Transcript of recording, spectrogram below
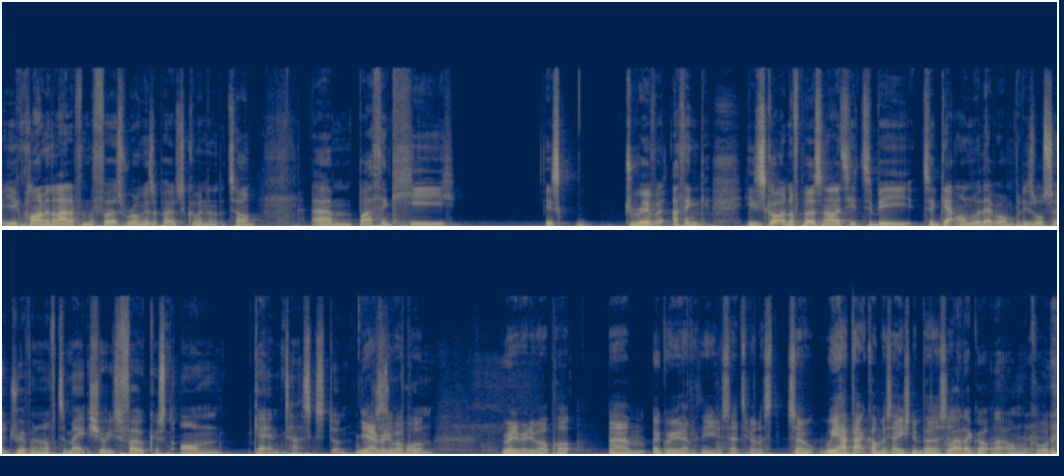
you're climbing the ladder from the first rung as opposed to coming in at the top. Um, but I think he is driven. I think he's got enough personality to be to get on with everyone, but he's also driven enough to make sure he's focused on getting tasks done. Yeah, really well put. Really, really well put. Um, agree with everything you just said. To be honest, so we had that conversation in person. Glad I got that on recording.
